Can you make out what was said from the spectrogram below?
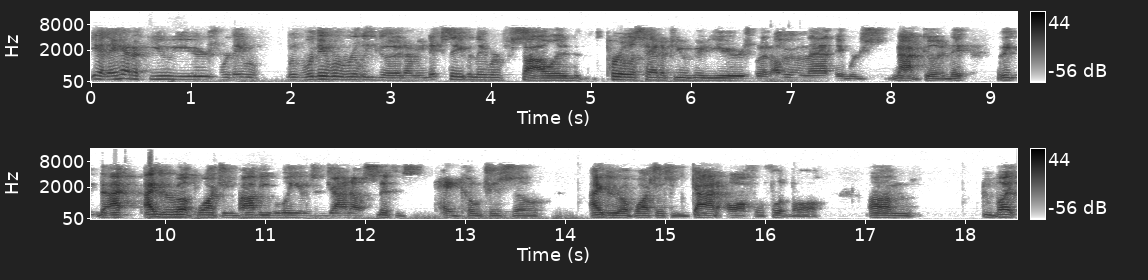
yeah, they had a few years where they were where they were really good. I mean, Nick Saban, they were solid. Perles had a few good years, but other than that, they were just not good. They I, I grew up watching Bobby Williams and John L. Smith as head coaches, so I grew up watching some god awful football. Um, but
